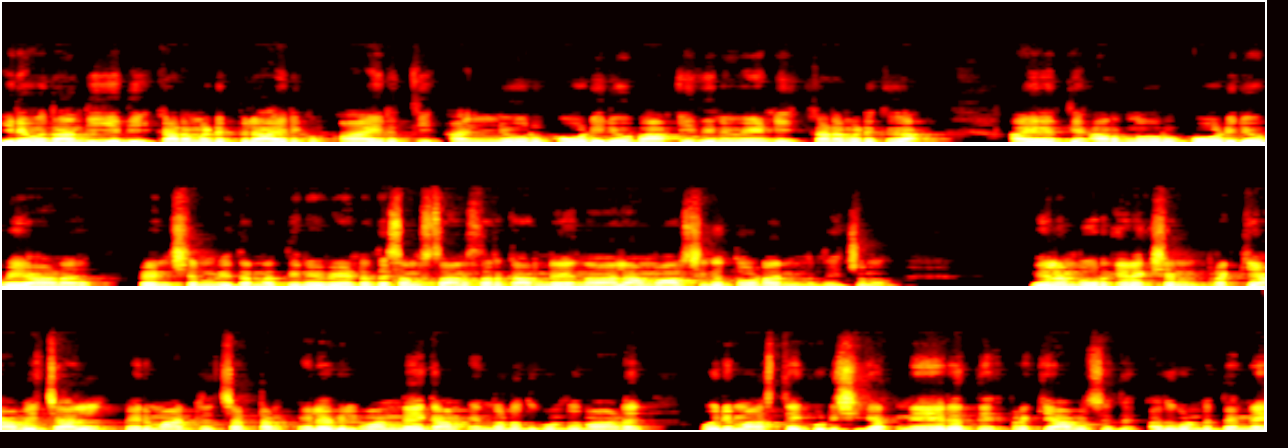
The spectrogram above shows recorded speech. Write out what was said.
ഇരുപതാം തീയതി കടമെടുപ്പിലായിരിക്കും ആയിരത്തി അഞ്ഞൂറ് കോടി രൂപ ഇതിനു വേണ്ടി കടമെടുക്കുക. ആയിരത്തി അറുന്നൂറ് കോടി രൂപയാണ് പെൻഷൻ വിതരണത്തിന് വേണ്ടത്. സംസ്ഥാന സർക്കാരിന്റെ നാലാം വാർഷികത്തോടനുബന്ധിച്ചും നിലമ്പൂർ ഇലക്ഷൻ പ്രഖ്യാപിച്ചാൽ പെരുമാറ്റച്ചട്ടം നിലവിൽ വന്നേക്കാം എന്നുള്ളത് കൊണ്ടുമാണ് ഒരു മാസത്തെ കുടിശ്ശിക നേരത്തെ പ്രഖ്യാപിച്ചത്. അതുകൊണ്ട് തന്നെ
